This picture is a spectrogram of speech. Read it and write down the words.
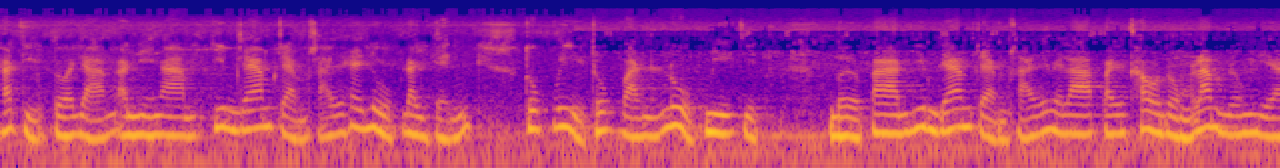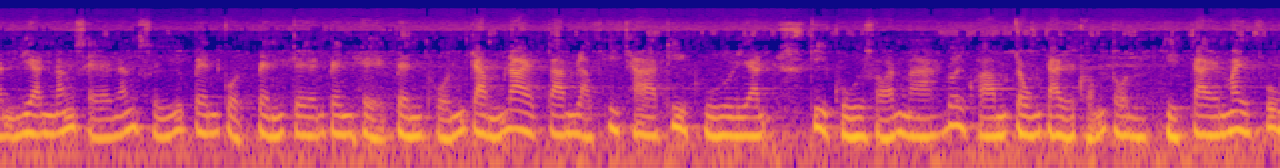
คติตัวอย่างอันดีงาม ยิ้มแย้มแจ่มใสให้ลูกได้เห็น ทุกวี่ทุกวันลูกมีจิต เบิกบานยิ้มแย้มแจ่มใสเวลาไปเข้าโรงล่ำโรงเรียนเรียนหนังแสหนังสือเป็นกฎเป็นเกณฑ์เป็นเหตุเป็นผลจำได้ตามหลักวิชาที่ครูเรียน ที่ครูสอนมาด้วยความจงใจของตนจิตใจไม่ฟุ้ง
